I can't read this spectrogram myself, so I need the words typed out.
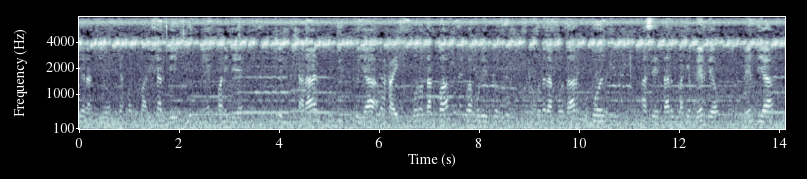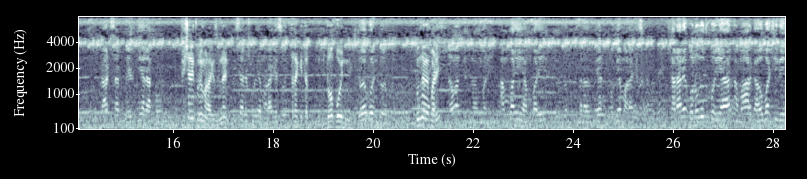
করিয়া রাখিও এখন বারিশার দিক মেঘ পানি দিয়ে সারা হইয়া বড় থাকবা কুয়াপুরি শুনে রাখো যার কুকই আছে তার লাগে বের দেও বের দিয়া কাঠ সাট বের দিয়া রাখো। ফিশারি তুলে মারা গেছে না বিচারে পড়িয়া মারা গেছে। তারা কিতা দ বই নি? দয় বোন দয় বোন কোন জায়গায় বাড়ি? আমবাড়ি আমবাড়ি আমবাড়ি। এক নদে মারা গেছে সারারে অনুরোধ করিয়া আমার গাঁওবাসীরে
